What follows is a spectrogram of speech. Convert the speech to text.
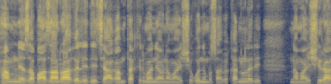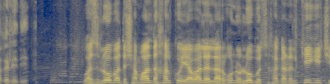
هم نیزه بازان راغلي دي چې هغه هم تقریبا یو نمایشي غوندې مسابقه نه لري نمایشي راغلي دي وزلوبه د شمال د خلکو یوه له لرغونو لوبو څخه ګڼل کیږي چې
